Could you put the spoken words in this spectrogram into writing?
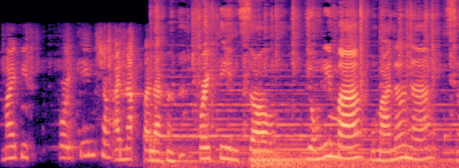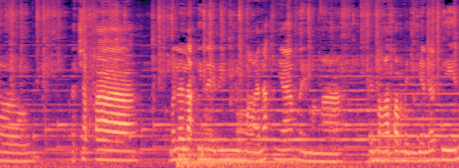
may fif- 14 siyang anak pala. 14. So, yung lima, pumanaw na. So, at saka, malalaki na rin yung mga anak niya. May mga, may mga pamilya na din.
